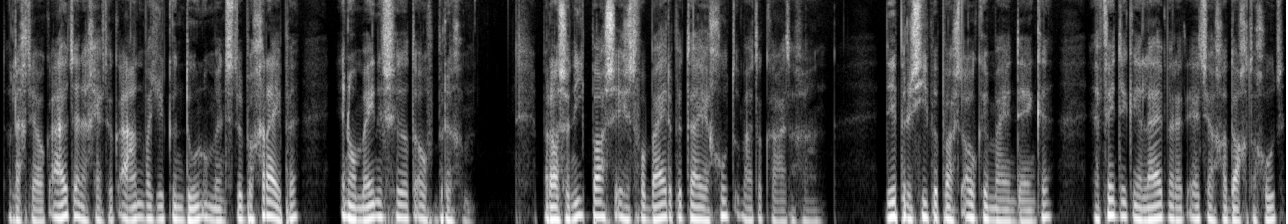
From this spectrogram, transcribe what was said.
Dat legt hij ook uit en hij geeft ook aan wat je kunt doen om mensen te begrijpen en om meningsverschillen te overbruggen. Maar als ze niet passen, is het voor beide partijen goed om uit elkaar te gaan. Dit principe past ook in mijn denken en vind ik in lijn met het Agile gedachtegoed,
